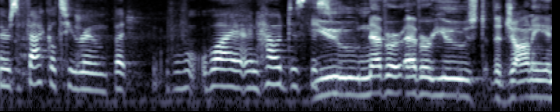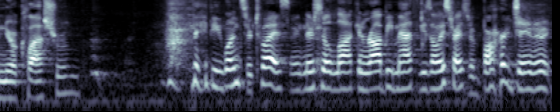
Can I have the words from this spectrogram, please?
There's a faculty room, but w- why and how does this? You never ever used the Johnny in your classroom? Maybe once or twice. I mean, there's no lock, and Robbie Matthews always tries to barge in.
